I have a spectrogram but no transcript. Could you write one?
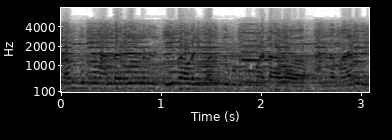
உடம்புக்கு நல்லதுன்றது தீபாவளி மருந்து கொடுக்க மாட்டாளோ? அந்த மாதிரி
